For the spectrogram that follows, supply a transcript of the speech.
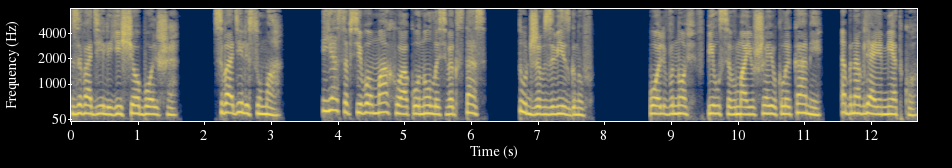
заводили еще больше, сводили с ума. Я со всего маху окунулась в экстаз, тут же взвизгнув. Поль вновь впился в мою шею клыками, обновляя метку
